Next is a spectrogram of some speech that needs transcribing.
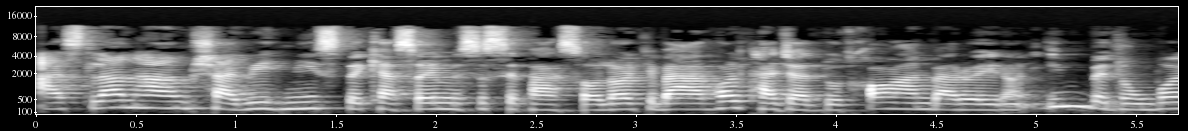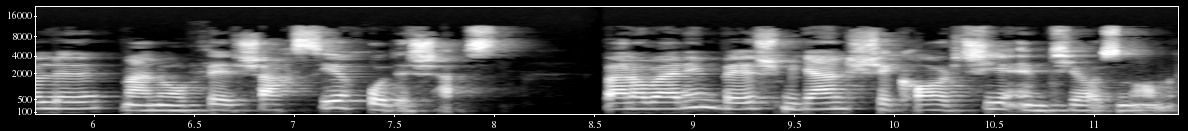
اصلا هم شبیه نیست به کسایی مثل سپه سالار که به هر حال تجدد خواهن برای ایران. این به دنبال منافع شخصی خودش هست. بنابراین بهش میگن شکارچی امتیازنامه.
